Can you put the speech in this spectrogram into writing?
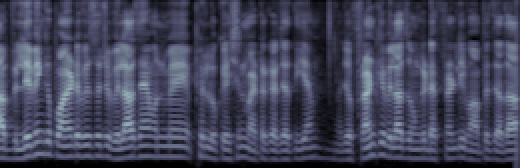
अब लिविंग के पॉइंट ऑफ़ व्यू से जो विलाज हैं, उनमें फिर लोकेशन मैटर कर जाती है। जो फ्रंट के विलाज होंगे डेफिनेटली वहाँ पर ज़्यादा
